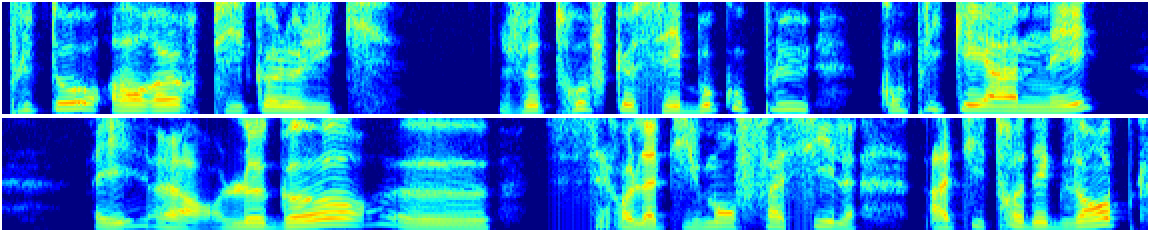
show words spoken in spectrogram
Plutôt horreur psychologique. Je trouve que c'est beaucoup plus compliqué à amener. Et alors, le gore, c'est relativement facile. À titre d'exemple,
